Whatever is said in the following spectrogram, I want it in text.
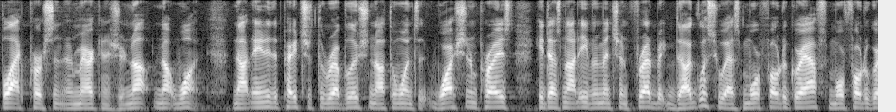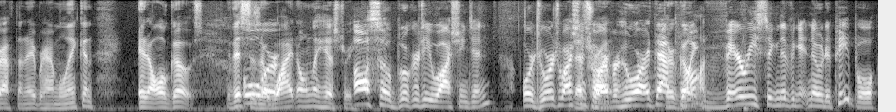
black person in American history, not, not one. Not any of the patriots of the Revolution, not the ones that Washington praised. He does not even mention Frederick Douglass, who has more photographs, more photographs than Abraham Lincoln. It all goes. This is a white only history. Also, Booker T. Washington or George Washington right. Carver, who are at that They're point gone. very significant noted people.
